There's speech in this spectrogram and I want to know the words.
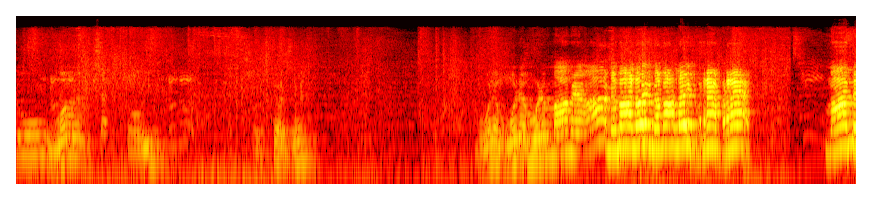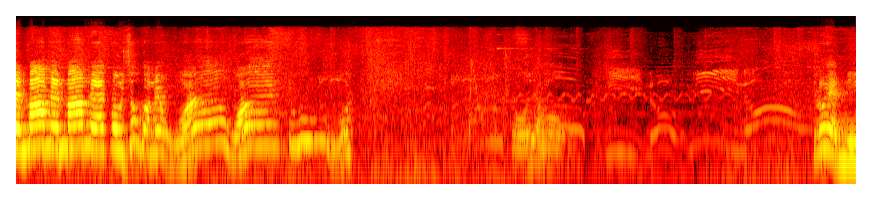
2 1ချက်တော့ဟိုချက်ချက်မိုးရမိုးရမိုးရမာမဲအာမမလိုက်မမလိုက်ဖရက်ဖရက်မာမဲမာမဲမာမဲအကုန်ရှုပ်သွားမယ်1 1 2 တော်ရမောကျွန်တော်ရဲ့မြေ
